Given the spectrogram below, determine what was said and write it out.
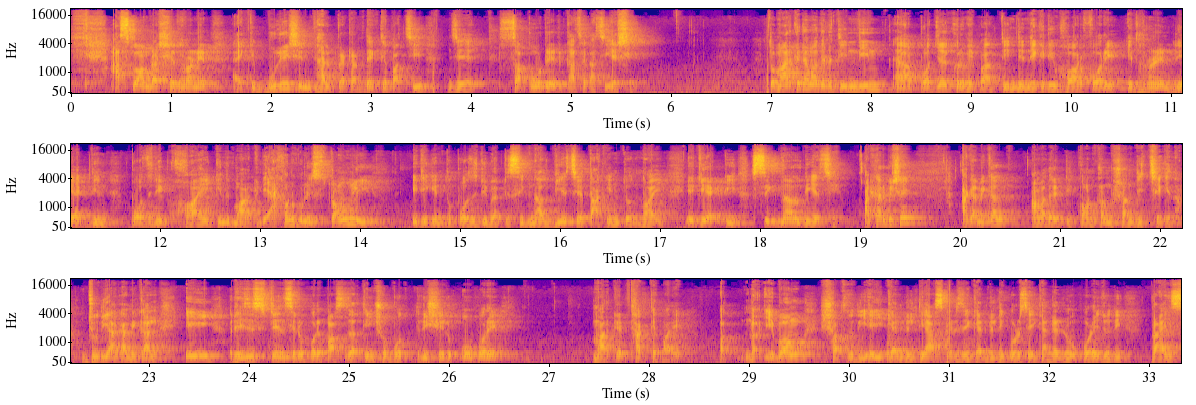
আজকেও আমরা সে ধরনের একটি বুলিশ ইন গাল প্যাটার্ন দেখতে পাচ্ছি যে সাপোর্টের কাছাকাছি এসে। তো মার্কেট আমাদের তিন দিন পর্যায়ক্রমে তিন দিন নেগেটিভ হওয়ার পরে এ ধরনের দু একদিন পজিটিভ হয়। কিন্তু মার্কেট এখনও কোনো স্ট্রংলি এটি কিন্তু পজিটিভ একটি সিগনাল দিয়েছে, তা কিন্তু নয়। এটি একটি সিগন্যাল দিয়েছে। আকার বিষয়? আগামীকাল আমাদের একটি কনফার্মেশন দিচ্ছে কিনা? যদি আগামীকাল এই রেজিস্ট্যান্সের উপরে পাঁচ হাজার তিনশো বত্রিশের ওপরে মার্কেট থাকতে পারে এবং সাথে যদি এই ক্যান্ডেলটি আজকের যে ক্যান্ডেলটি করেছে, এই ক্যান্ডেলের উপরে যদি প্রাইস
